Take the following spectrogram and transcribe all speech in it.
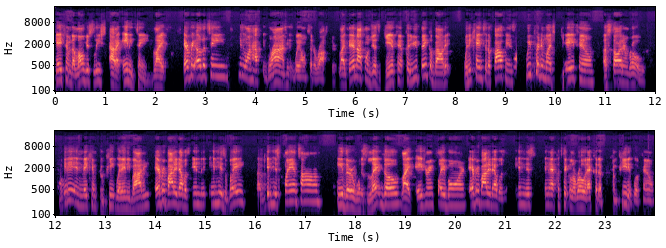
gave him the longest leash out of any team. Like every other team, he's gonna have to grind his way onto the roster. Like they're not gonna just give him because you think about it, when he came to the Falcons, we pretty much gave him a starting role. We didn't make him compete with anybody. Everybody that was in the, in his way of getting his playing time either was let go, like Adrian Clayborn. Everybody that was in this in that particular role that could have competed with him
